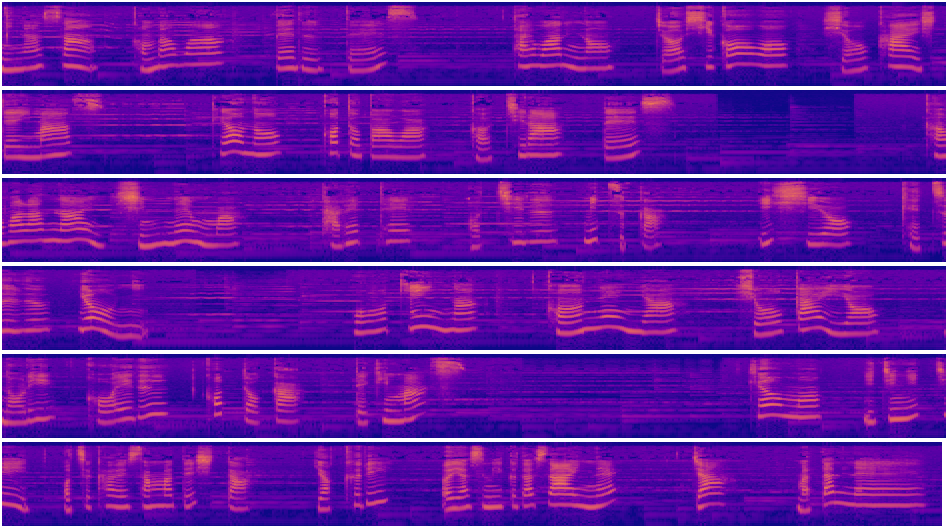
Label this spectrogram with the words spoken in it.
皆さん、こんばんは。ベルです。台湾の女子語を紹介しています。今日の言葉はこちらです。変わらない信念は垂れて落ちる蜜が意志を削るように大きな困難や障害を乗り越えることができます。今日も一日お疲れ様でした。ゆっくりお休みくださいね。じゃあまたね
